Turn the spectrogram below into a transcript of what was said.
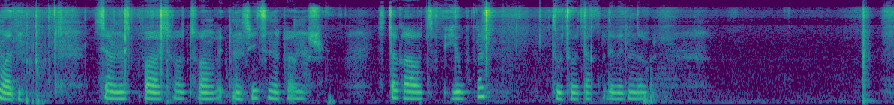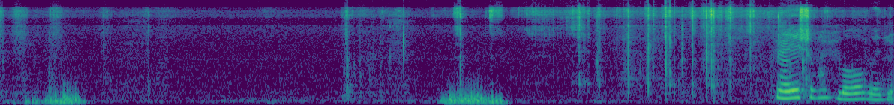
Ладно. Все, у нас попалась от вам видно звідси, напевно ж. Така от юбка. Тут отак буде видно добре. Навіщо вам було видно?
